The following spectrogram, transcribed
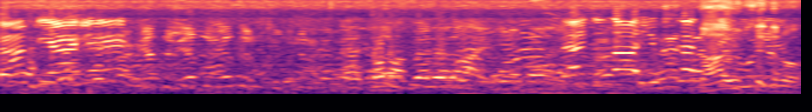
Ben diğerleri. Yatır yatır yatır. Bence daha yüksek. Daha yükselir o.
